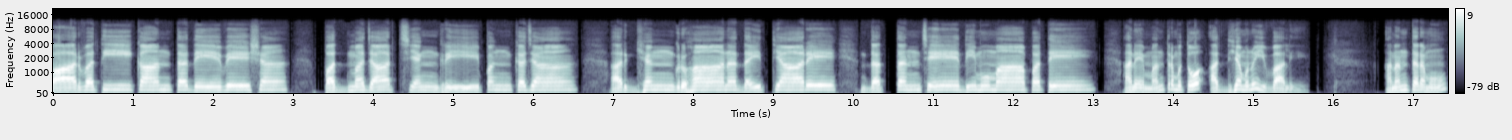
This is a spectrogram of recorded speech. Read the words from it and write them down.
పార్వతీకాంతదేవేశ పద్మజార్చ్యంఘ్రీ పంకజా అర్ఘ్యం గృహాన దైత్యారే దత్తంచేదిముమాపతే అనే మంత్రముతో అధ్యమును ఇవ్వాలి. అనంతరము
